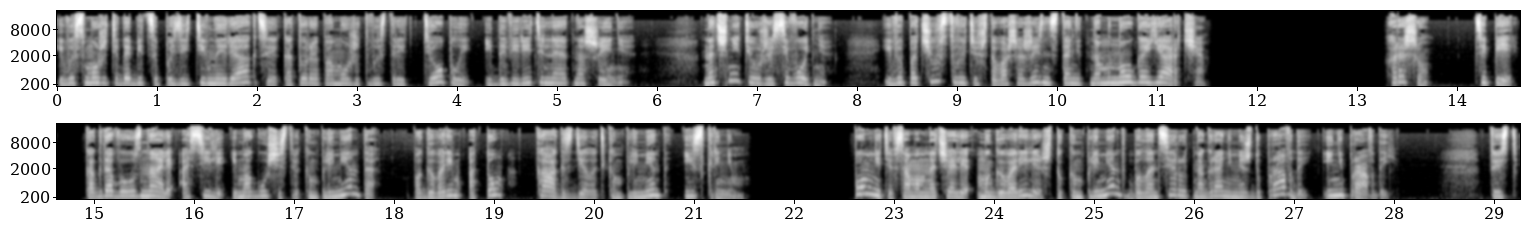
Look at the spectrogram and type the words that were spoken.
и вы сможете добиться позитивной реакции, которая поможет выстроить теплые и доверительные отношения. Начните уже сегодня, и вы почувствуете, что ваша жизнь станет намного ярче. Хорошо, теперь, когда вы узнали о силе и могуществе комплимента, поговорим о том, как сделать комплимент искренним. Помните, в самом начале мы говорили, что комплимент балансирует на грани между правдой и неправдой. То есть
